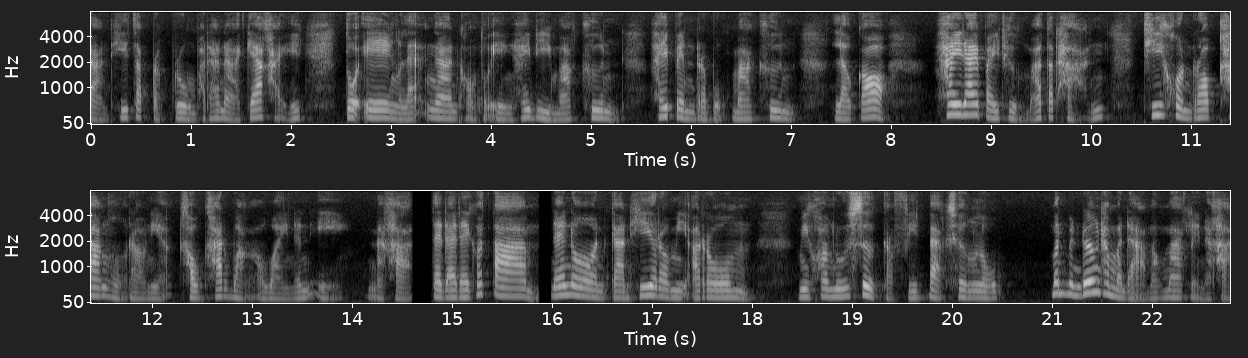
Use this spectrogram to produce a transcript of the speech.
การที่จะปรับปรุงพัฒนาแก้ไข ตัวเองและงานของตัวเองให้ดีมากขึ้น ให้เป็นระบบมากขึ้น แล้วก็ ให้ได้ไปถึงมาตรฐานที่คนรอบข้างของเราเนี่ยเขาคาดหวังเอาไว้นั่นเองนะคะ แต่ใด ๆ ก็ตาม แน่นอนการที่เรามีอารมณ์ มีความรู้สึกกับ feedback เชิงลบ มันเป็นเรื่องธรรมดามากๆเลยนะคะ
